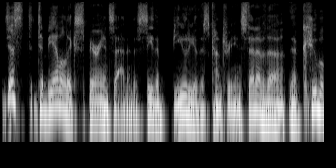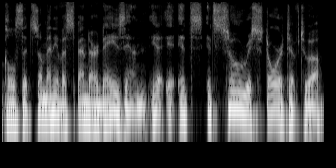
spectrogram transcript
just to be able to experience that and to see the beauty of this country instead of the, the cubicles that so many of us spend our days in, it, it's, it's so restorative to a,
